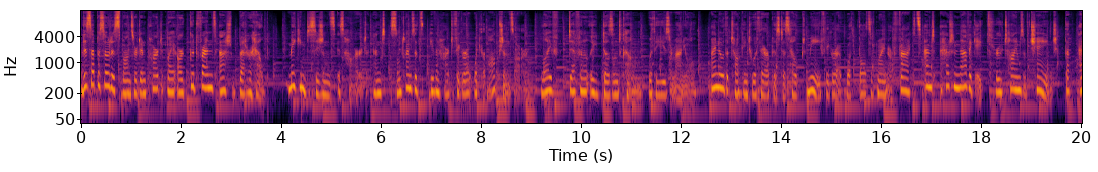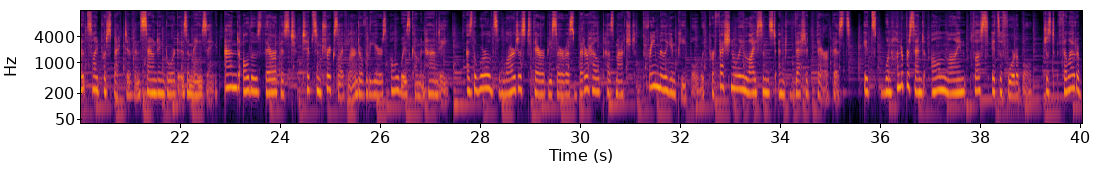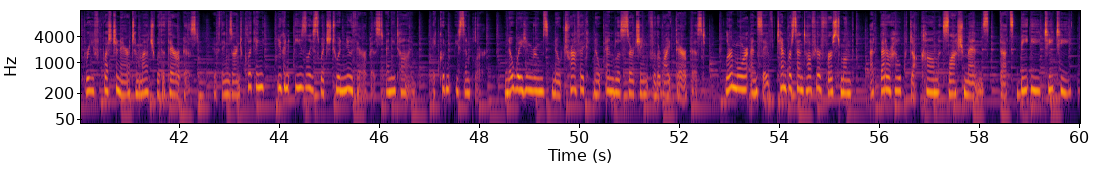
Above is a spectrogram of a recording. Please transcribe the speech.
This episode is sponsored in part by our good friends at BetterHelp. Making decisions is hard, and sometimes it's even hard to figure out what your options are. Life definitely doesn't come with a user manual. I know that talking to a therapist has helped me figure out what thoughts of mine are facts and how to navigate through times of change. That outside perspective and sounding board is amazing, and all those therapist tips and tricks I've learned over the years always come in handy. As the world's largest therapy service, BetterHelp has matched 3 million people with professionally licensed and vetted therapists. It's 100% online, plus it's affordable. Just fill out a brief questionnaire to match with a therapist. If things aren't clicking, you can easily switch to a new therapist anytime. It couldn't be simpler. No waiting rooms, no traffic, no endless searching for the right therapist. Learn more and save 10% off your first month at betterhelp.com slash men's. That's B-E-T-T-E-R-H-E-L-P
